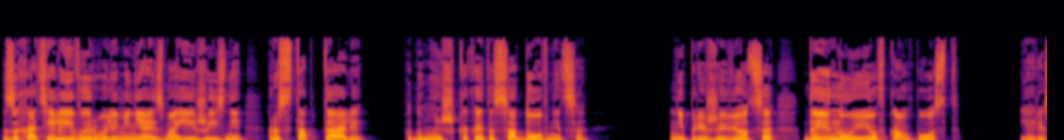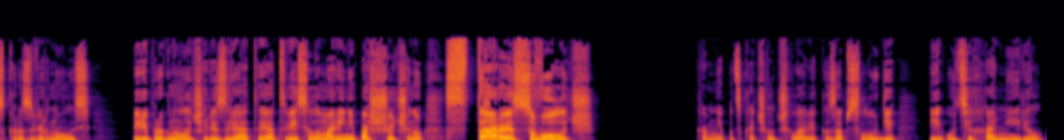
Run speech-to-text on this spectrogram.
Захотели и вырвали меня из моей жизни, растоптали. Подумаешь, какая-то садовница. Не приживется, да и ну ее в компост. Я резко развернулась перепрыгнула через ряд и отвесила Марине пощечину. «Старая сволочь!» Ко мне подскочил человек из обслуги и утихомирил,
